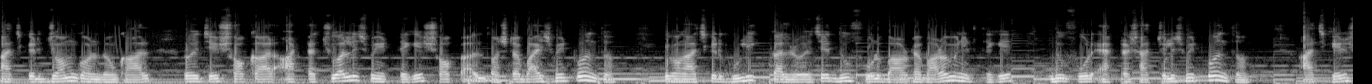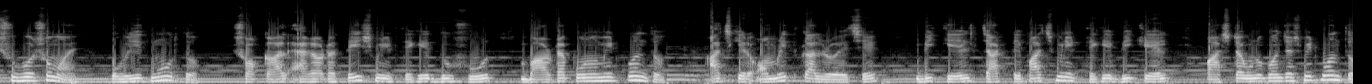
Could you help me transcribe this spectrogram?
আজকের জমগণ্ড কাল রয়েছে সকাল আটটা চুয়াল্লিশ মিনিট থেকে সকাল দশটা বাইশ মিনিট পর্যন্ত এবং আজকের গুলিক কাল রয়েছে দুপুর বারোটা বারো মিনিট থেকে দুপুর একটা সাতচল্লিশ মিনিট পর্যন্ত। আজকের শুভ সময়, অভিজিৎ মুহূর্ত, সকাল এগারোটা তেইশ মিনিট থেকে দুপুর বারোটা পনেরো মিনিট পর্যন্ত। আজকের অমৃতকাল রয়েছে বিকেল চারটে পাঁচ মিনিট থেকে বিকেল পাঁচটা উনপঞ্চাশ মিনিট পর্যন্ত।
